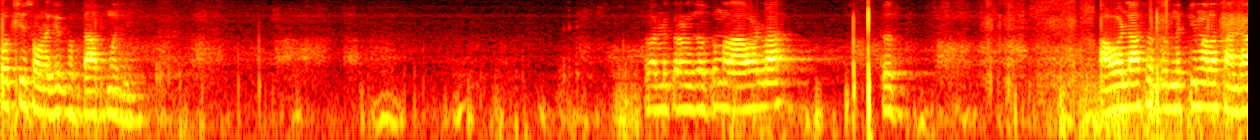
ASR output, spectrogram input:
पक्षी सोडायचे फक्त आतमध्ये. तर मित्रांनो जर तुम्हाला आवडला तर आवडला असेल तर नक्की मला सांगा.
